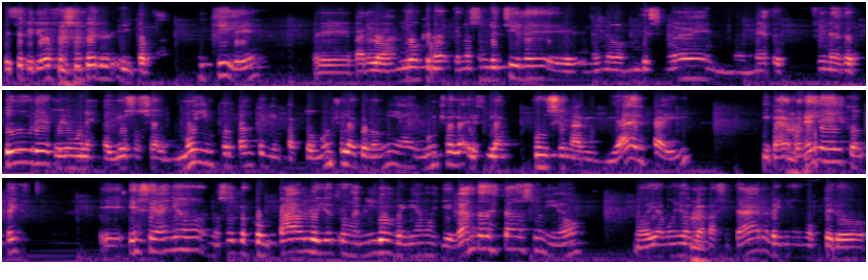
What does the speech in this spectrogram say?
ese periodo fue súper importante en Chile. Eh, para los amigos que no, que no son de Chile, eh, el año 2019, en el mes de fines de octubre, tuvimos un estallido social muy importante que impactó mucho la economía y mucho la, la funcionabilidad del país. Y para ponerle el contexto, eh, ese año nosotros con Pablo y otros amigos veníamos llegando de Estados Unidos nos habíamos ido a mm. capacitar, veníamos pero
